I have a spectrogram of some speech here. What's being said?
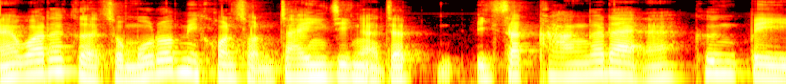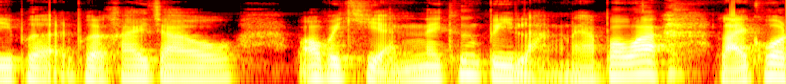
นะว่าถ้าเกิดสมมุติว่ามีคนสนใจจริงๆอาจจะอีกสักครั้งก็ได้นะครึ่งปีเผื่อเผื่อใครจะเอาเอาไปเขียนในครึ่งปีหลังนะครับ เพราะว่าหลายคน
